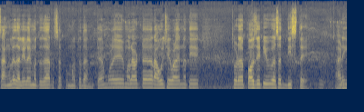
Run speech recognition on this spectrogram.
चांगलं झालेलं आहे मतदार स- मतदान. त्यामुळे मला वाटतं राहुल शेवाळ्यांना ते थोडं पॉझिटिव्ह असं दिसतंय. आणि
